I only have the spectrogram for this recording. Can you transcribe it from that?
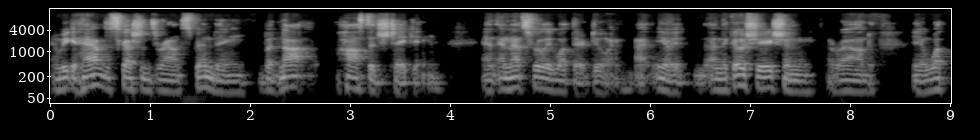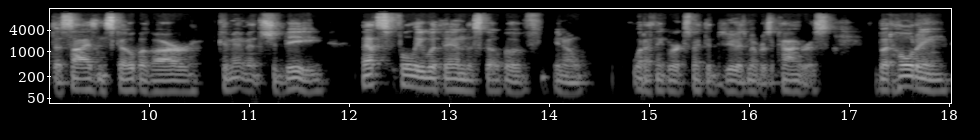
and we can have discussions around spending, but not hostage taking and and that's really what they're doing. you know, a negotiation around you know what the size and scope of our commitments should be. That's fully within the scope of you know what I think we're expected to do as members of Congress. But holding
